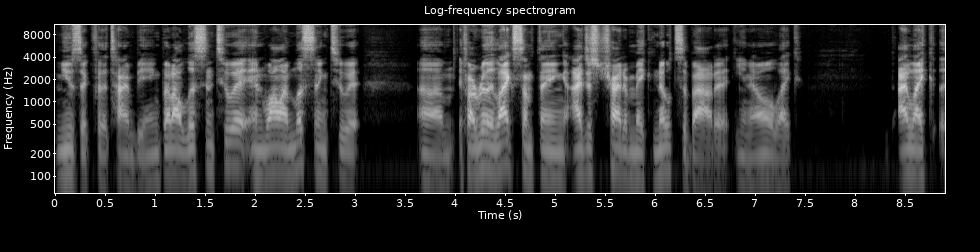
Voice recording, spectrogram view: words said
music for the time being but I'll listen to it and while I'm listening to it um, if I really like something I just try to make notes about it you know like I like uh,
